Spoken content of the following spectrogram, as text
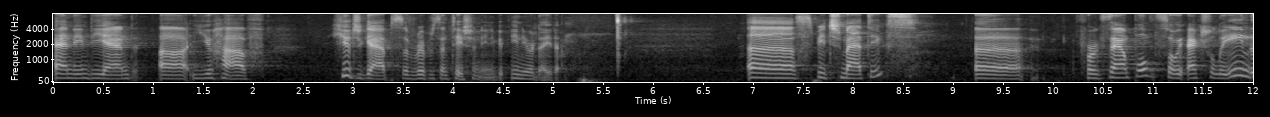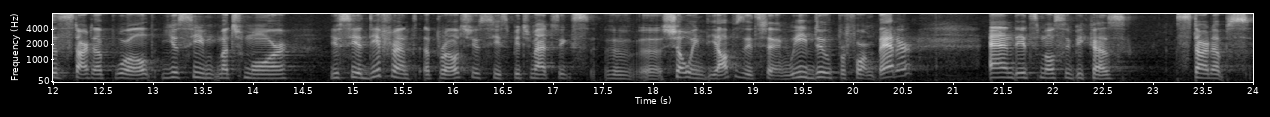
And in the end, uh, you have huge gaps of representation in, in your data uh, Speechmatics, uh, for example. So actually in the startup world, you see much more, you see a different approach. You see Speechmatics uh, uh, showing the opposite, saying we do perform better. And it's mostly because startups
